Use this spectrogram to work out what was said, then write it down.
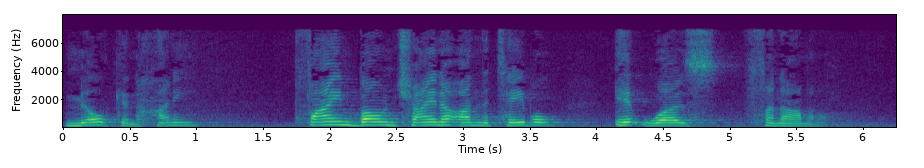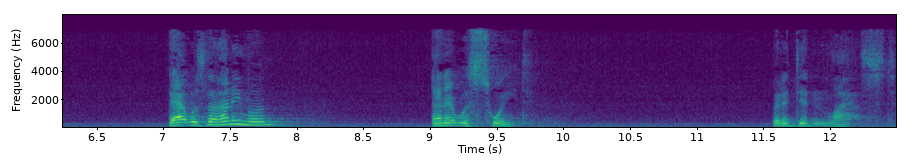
milk and honey, fine bone china on the table. It was phenomenal. That was the honeymoon, and it was sweet. But it didn't last.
